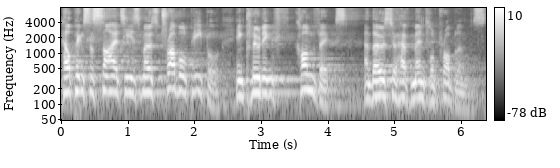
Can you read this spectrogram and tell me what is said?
helping society's most troubled people, including convicts and those who have mental problems.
